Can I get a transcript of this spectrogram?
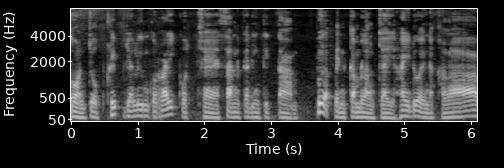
ก่อนจบคลิปอย่าลืมกดไลค์กดแชร์สั่นกระดิ่งติดตาม เพื่อเป็นกำลังใจให้ด้วยนะครับ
